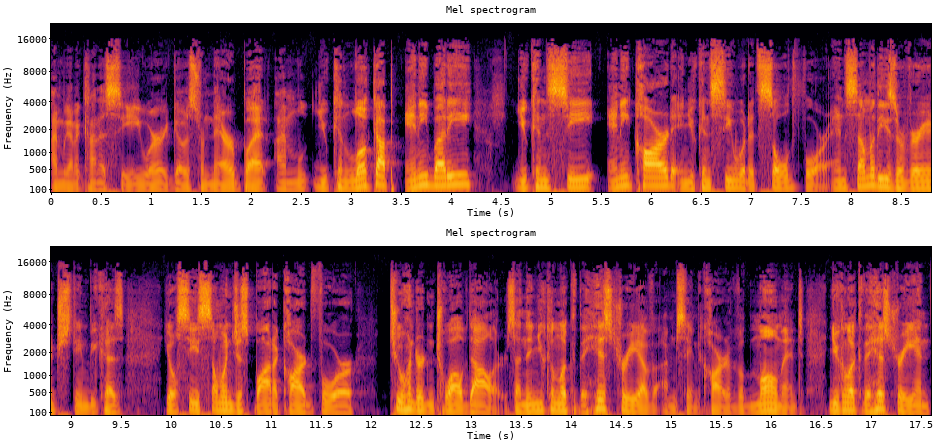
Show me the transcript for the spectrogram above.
I'm going to kind of see where it goes from there, but I'm you can look up anybody you can see any card and you can see what it's sold for. And some of these are very interesting because you'll see someone just bought a card for $212 and then you can look at the history of i'm saying a card of a moment. You can look at the history and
